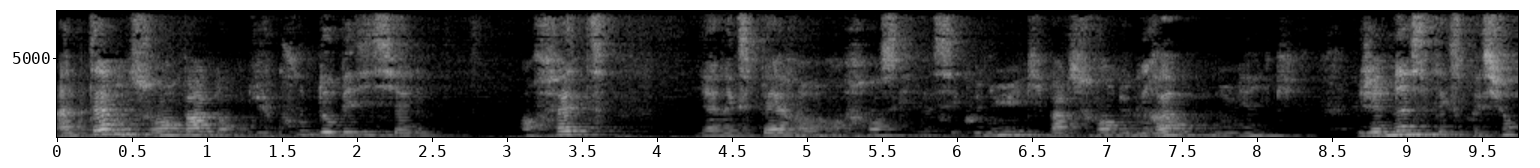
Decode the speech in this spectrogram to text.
un terme, souvent on parle donc du coût d'obésiciel. En fait, il y a un expert en France qui est assez connu et qui parle souvent du gras numérique. J'aime bien cette expression,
